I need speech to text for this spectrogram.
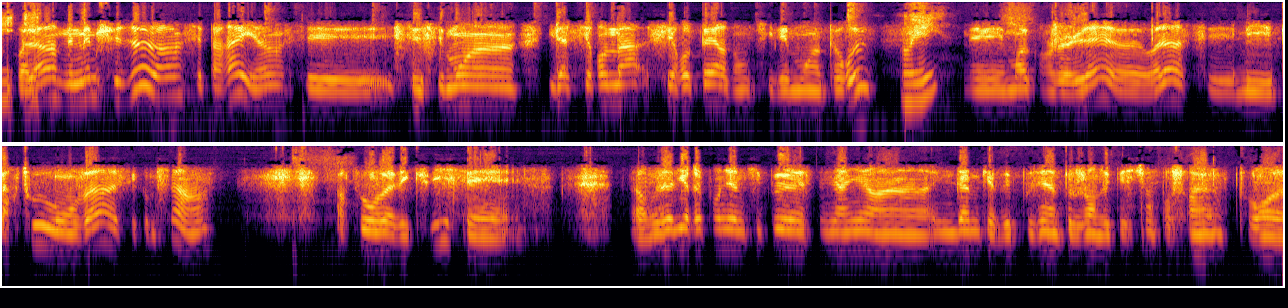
Il- voilà, mais même chez eux, hein, c'est pareil. Hein, c'est, moins. Il a ses, ses repères, donc il est moins peureux. Oui. Mais moi, quand je l'ai, euh, voilà, c'est. Mais partout où on va, c'est comme ça. Hein. Partout où on va avec lui, c'est. Alors, vous aviez répondu un petit peu la semaine dernière à un- une dame qui avait posé un peu le genre de questions pour, son- pour euh,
